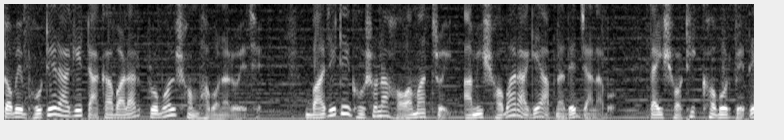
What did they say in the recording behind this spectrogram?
তবে ভোটের আগে টাকা বাড়ার প্রবল সম্ভাবনা রয়েছে। বাজেটে ঘোষণা হওয়া মাত্রই আমি সবার আগে আপনাদের জানাব। তাই সঠিক খবর পেতে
